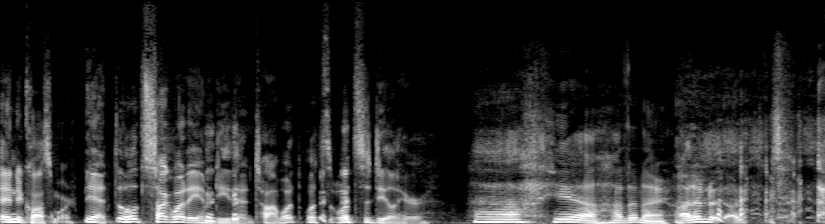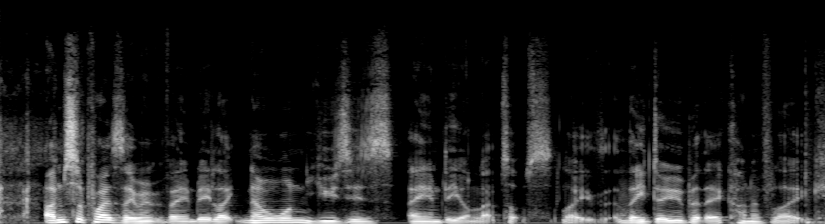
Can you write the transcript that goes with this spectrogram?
and it costs more. Yeah. Let's talk about AMD then, Tom. What, what's what's the deal here? Yeah, I don't know. I don't know. I'm surprised they went with AMD. Like, no one uses AMD on laptops. Like, they do, but they're kind of like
